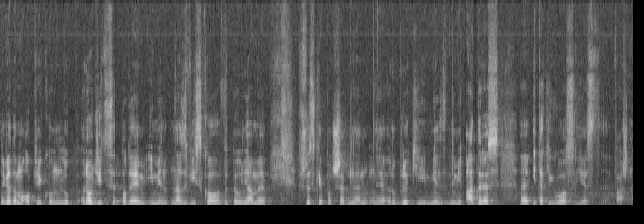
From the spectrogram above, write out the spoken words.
wiadomo, opiekun lub rodzic. Podajemy imię, nazwisko, wypełniamy wszystkie potrzebne rubryki, między innymi adres e, i taki głos jest ważny.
